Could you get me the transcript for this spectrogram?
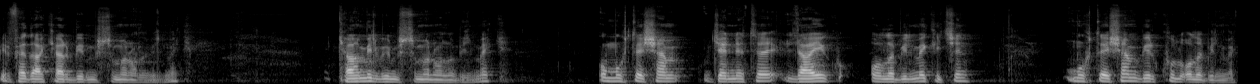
Bir fedakar bir Müslüman olabilmek, kamil bir Müslüman olabilmek, o muhteşem cennete layık olabilmek için muhteşem bir kul olabilmek.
